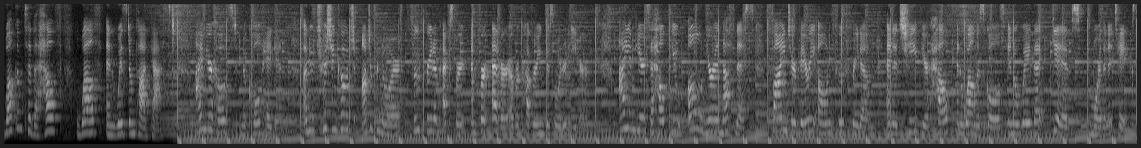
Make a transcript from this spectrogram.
Welcome to the Health, Wealth, and Wisdom Podcast. I'm your host, Nicole Hagan, a nutrition coach, entrepreneur, food freedom expert, and forever a recovering disordered eater. I am here to help you own your enoughness, find your very own food freedom, and achieve your health and wellness goals in a way that gives more than it takes.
